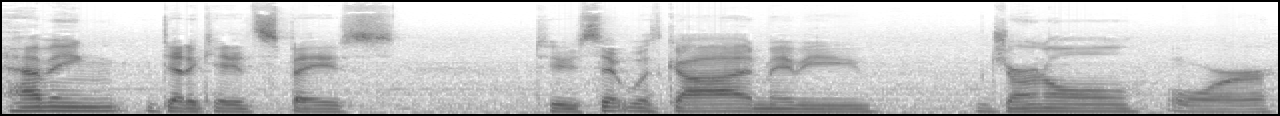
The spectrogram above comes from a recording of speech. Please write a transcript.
having dedicated space to sit with God, maybe journal or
